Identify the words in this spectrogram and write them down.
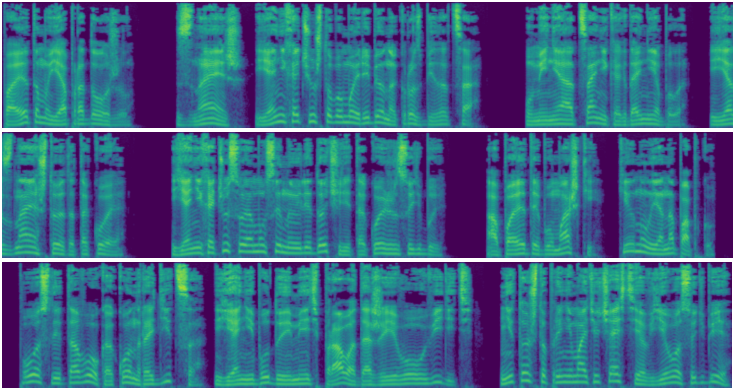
Поэтому я продолжил. Знаешь, я не хочу, чтобы мой ребенок рос без отца. У меня отца никогда не было, и я знаю, что это такое. Я не хочу своему сыну или дочери такой же судьбы. А по этой бумажке кивнул я на папку. После того, как он родится, я не буду иметь права даже его увидеть. Не то что принимать участие в его судьбе.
